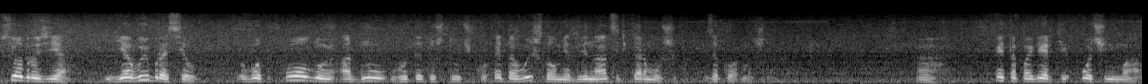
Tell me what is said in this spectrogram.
Все, друзья, я выбросил вот полную одну вот эту штучку. Это вышло у меня 12 кормушек закормочных. Это, поверьте, очень мало.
